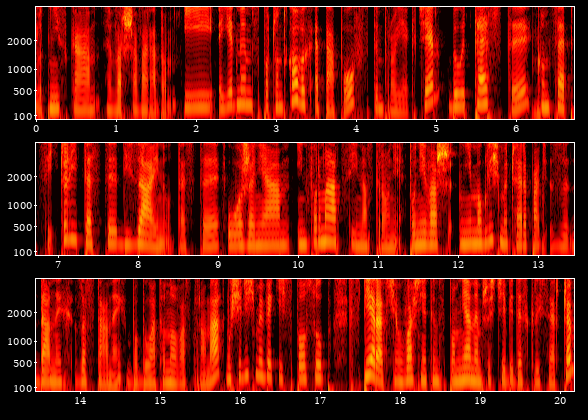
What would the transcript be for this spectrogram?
lotniska Warszawa-Radom. I jednym z początkowych etapów w tym projekcie były testy koncepcji, czyli testy designu, testy ułożenia informacji na stronie. Ponieważ nie mogliśmy czerpać z danych zastanych, bo była to nowa strona, musieliśmy w jakiś sposób wspierać się właśnie tym wspomnianym przez Ciebie desk researchem,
